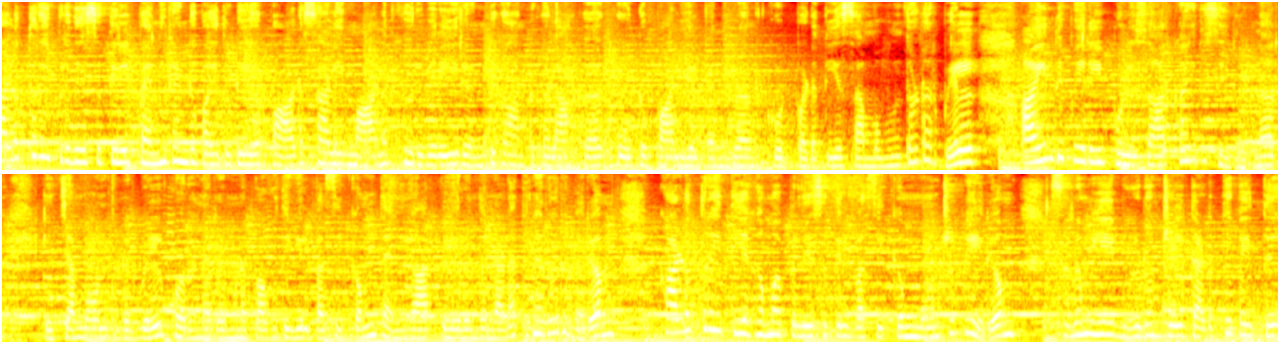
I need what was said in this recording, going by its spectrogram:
களுத்துறை பிரதேசத்தில் பன்னிரண்டு வயதுடைய பாடசாலை மாணவி ஒருவரை இரண்டு ஆண்டுகளாக கூட்டு பாலியல் வன்முறைக்கு உட்படுத்திய சம்பவம் தொடர்பில் ஐந்து பேரை போலீசார் கைது செய்துள்ளனர். இச்சம்பவம் தொடர்பில் கொரோனா பகுதியில் வசிக்கும் தனியார் பேருந்து நடத்தினர் ஒருவரும் களுத்துறை தியகம பிரதேசத்தில் வசிக்கும் மூன்று பேரும் சிறுமியை வீடொன்றில் தடுத்து வைத்து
